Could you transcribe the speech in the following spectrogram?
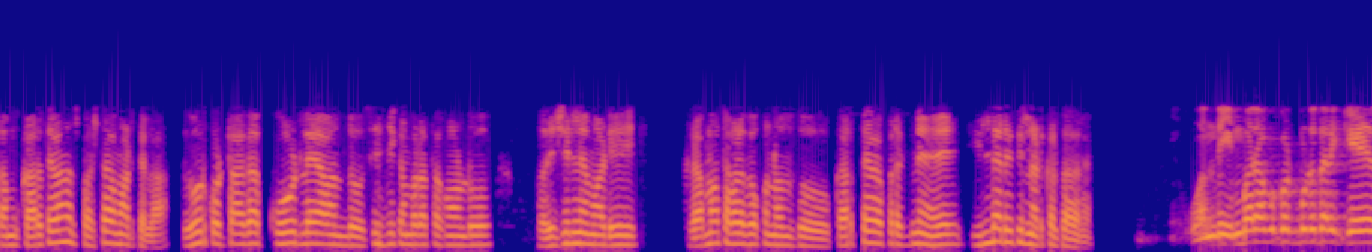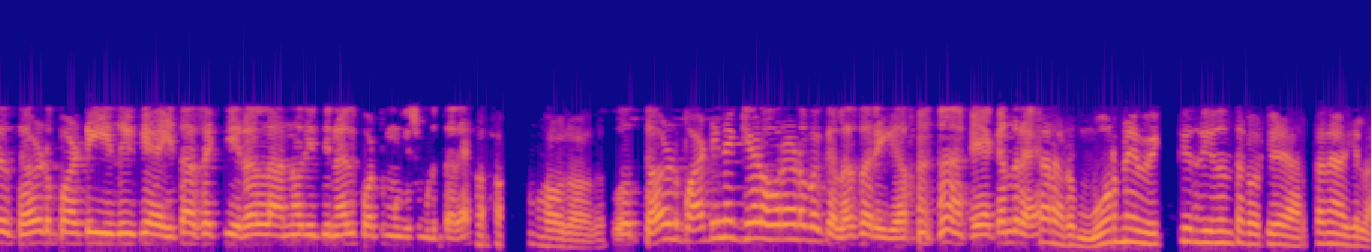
ತಮ್ಮ ಕರ್ತವ್ಯನ ಸ್ಪಷ್ಟ ಮಾಡ್ತಿಲ್ಲ. ದೂರ್ ಕೊಟ್ಟಾಗ ಕೂಡಲೇ ಒಂದು ಸಿ ಸಿ ಕ್ಯಾಮೆರಾ ತಗೊಂಡು ಪರಿಶೀಲನೆ ಮಾಡಿ ಕ್ರಮ ತಗೊಳ್ಬೇಕು ಅನ್ನೋ ಒಂದು ಕರ್ತವ್ಯ ಪ್ರಜ್ಞೆ ಇಲ್ಲ ರೀತಿಲಿ ನಡ್ಕೊಳ್ತಾ ಇದಾರೆ. ಒಂದು ಇಂಬರಾಬ್ ಕೊಟ್ಬಿಡ್ತಾರೆ ಥರ್ಡ್ ಪಾರ್ಟಿ ಇದಕ್ಕೆ ಹಿತಾಸಕ್ತಿ ಇರಲ್ಲ ಅನ್ನೋ ರೀತಿನಲ್ಲಿ ಕೊಟ್ಟು ಮುಗಿಸ್ಬಿಡ್ತಾರೆ. ಹೌದೌದು. ಥರ್ಡ್ ಪಾರ್ಟಿನೇ ಕೇಳಿ ಹೋರಾಡಬೇಕಲ್ಲ ಸರ್ ಈಗ? ಯಾಕಂದ್ರೆ ಮೂರನೇ ವ್ಯಕ್ತಿ ಅಂದ್ರೆ ಏನಂತ ಅವ್ರಿಗೆ ಅರ್ಥನೇ ಆಗಿಲ್ಲ.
